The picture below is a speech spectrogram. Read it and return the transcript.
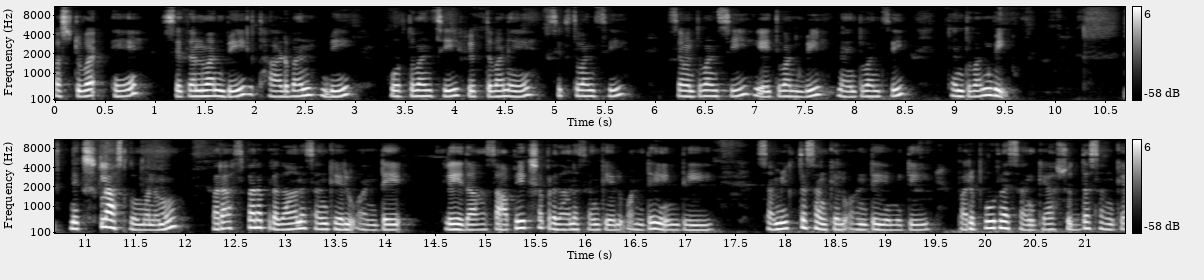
first one A second one B third one B fourth one C fifth one A sixth one C seventh one C eighth one B ninth one C tenth one B. Next క్లాస్లో మనము పరస్పర ప్రధాన సంఖ్యలు అంటే లేదా సాపేక్ష ప్రధాన సంఖ్యలు అంటే ఏంటి? సంయుక్త సంఖ్యలు అంటే ఏమిటి? పరిపూర్ణ సంఖ్య శుద్ధ సంఖ్య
